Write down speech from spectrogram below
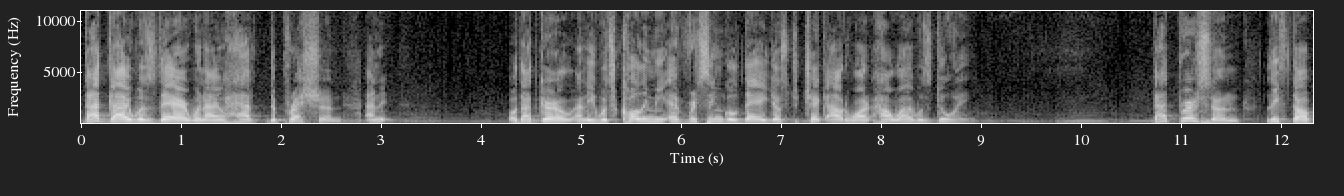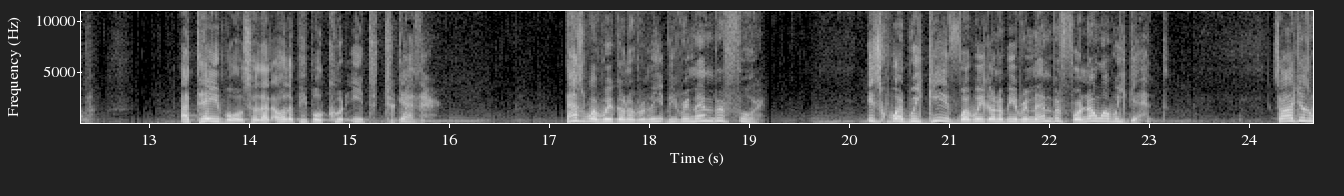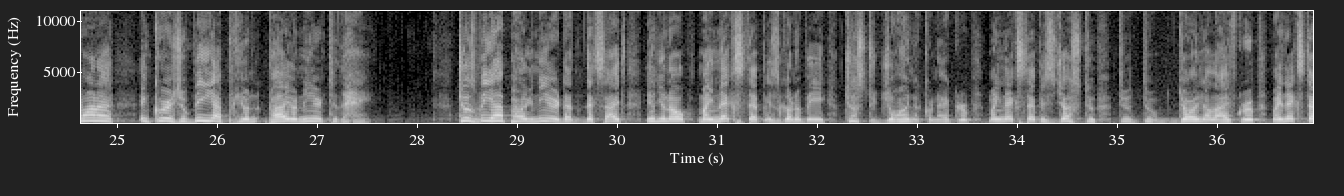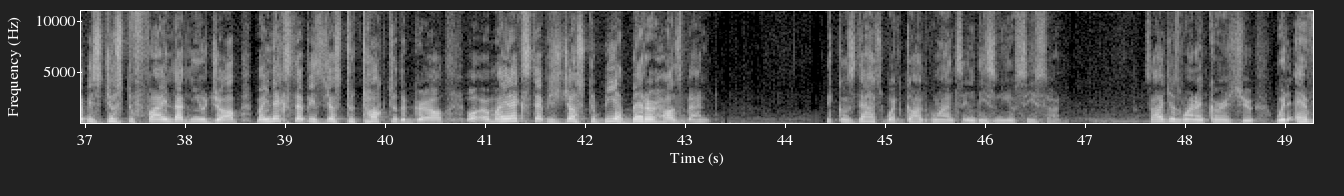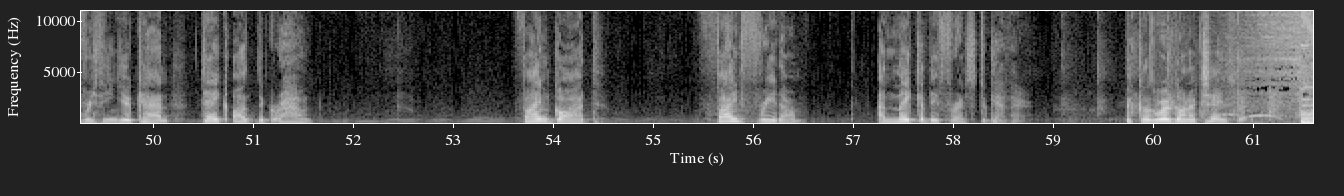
That guy was there when I had depression and or that girl and he was calling me every single day just to check out what, how I was doing. That person lift up a table so that other people could eat together. That's what we're going to be remembered for. It's what we give, what we're going to be remembered for, not what we get. So I just want to encourage you be a pioneer today. Just be a pioneer that decides, you know, my next step is going to be just to join a connect group. My next step is just to, to, to join a life group. My next step is just to find that new job. My next step is just to talk to the girl. Or my next step is just to be a better husband. Because that's what God wants in this new season. So I just want to encourage you with everything you can, take on the ground. Find God, find freedom, and make a difference together. Because we're going to change it.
